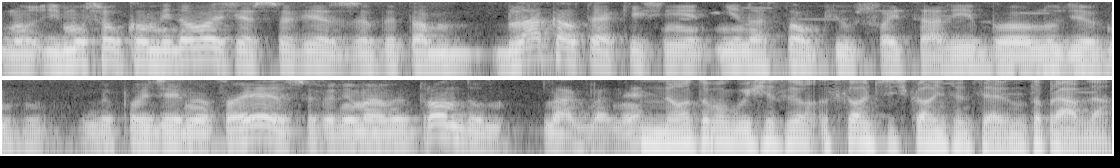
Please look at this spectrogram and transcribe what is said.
No i muszą kombinować jeszcze, wiesz, żeby tam blackout jakiś nie, nie nastąpił w Szwajcarii, bo ludzie by powiedzieli, no co jest, czego nie mamy prądu nagle, nie? No to mógłby się sko- skończyć końcem cernu, to prawda.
